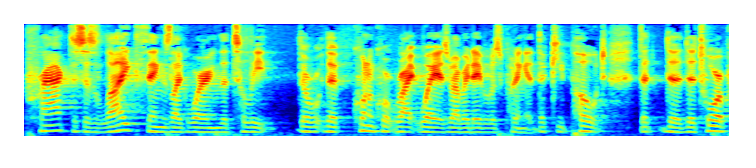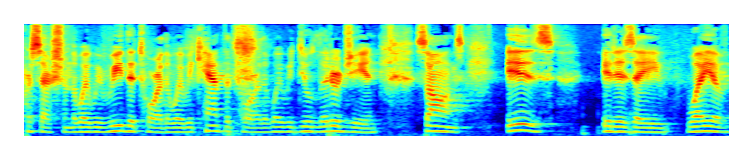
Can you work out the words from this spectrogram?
practices like things like wearing the talit, the, the quote unquote right way, as Rabbi David was putting it, the kippot, the, the, the Torah procession, the way we read the Torah, the way we chant the Torah, the way we do liturgy and songs, is it is a way of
